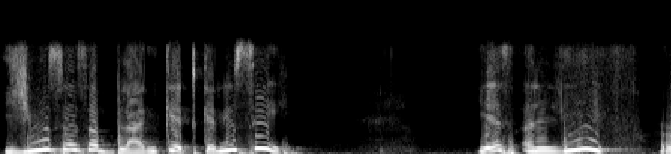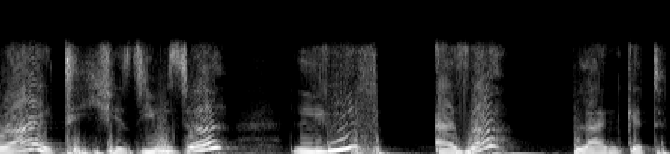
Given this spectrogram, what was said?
used as a blanket? Can you see? Yes, a leaf. Right. She's used a leaf as a blanket.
